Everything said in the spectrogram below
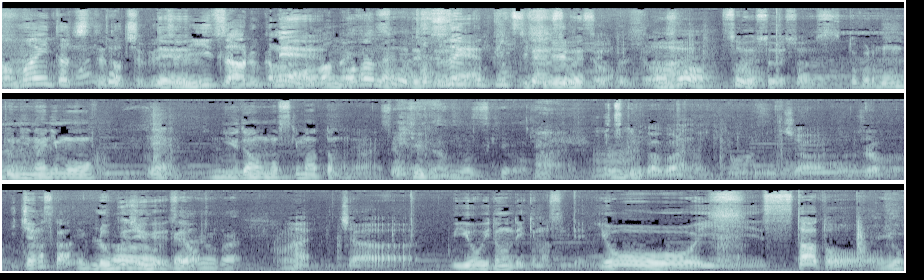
かまいたちってだって別にいつあるかねわかんないわかんないそうですよね突然こうピッて切れるってことでしょあ、そう。そうです、そうです、そうです。だから本当に何も、ね、油断も隙間あったもんじゃないですか、もう好きよ。はい。いつ来るかわからないってことで、じゃあ、いっちゃいますか ?60 秒ですよ。了解。はい。じゃあ、用意どんでいきますんで。用意、スタート。よ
